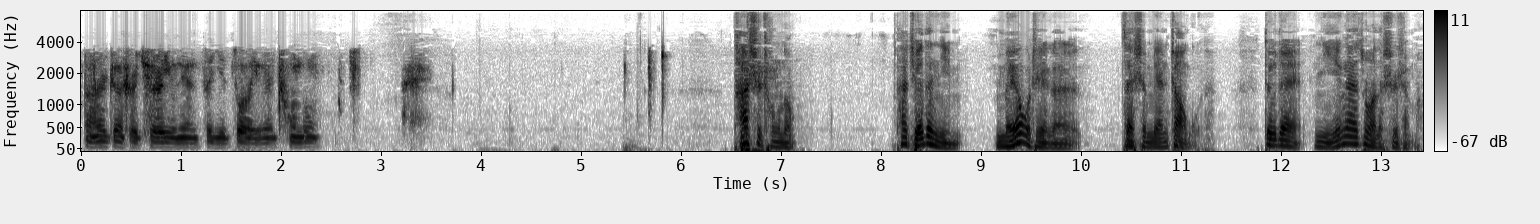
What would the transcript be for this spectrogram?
当时这事儿确实有点自己做的有点冲动。他是冲动，他觉得你没有这个在身边照顾他，对不对？你应该做的是什么？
